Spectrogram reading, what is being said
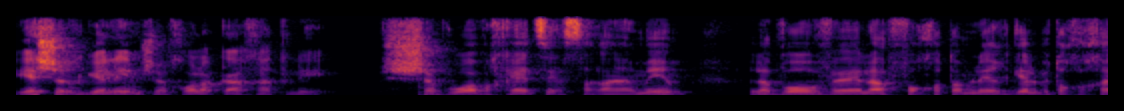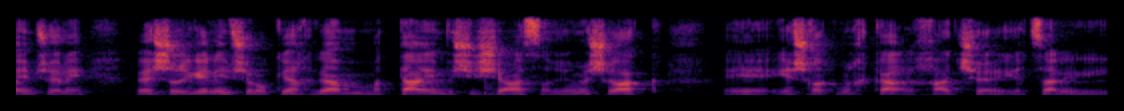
יש הרגלים שיכול לקחת לי שבוע וחצי, עשרה ימים, לבוא ולהפוך אותם להרגל בתוך החיים שלי, ויש הרגלים שלוקח גם 216 יום. יש רק, אה, יש רק מחקר אחד שיצא לי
